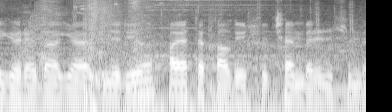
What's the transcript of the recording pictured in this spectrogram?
Bir görev daha geldi. Diyor? Hayatta kal diyor şu çemberin içinde.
